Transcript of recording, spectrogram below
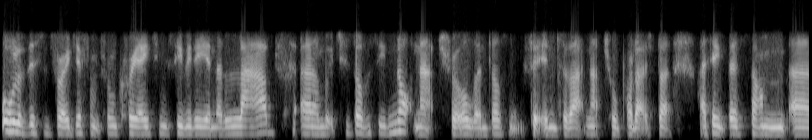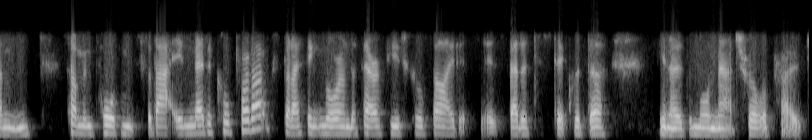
all of this is very different from creating CBD in a lab, um, which is obviously not natural and doesn't fit into that natural product. But I think there's some um, some importance for that in medical products, but I think more on the therapeutical side, it's it's better to stick with the, you know, the more natural approach.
